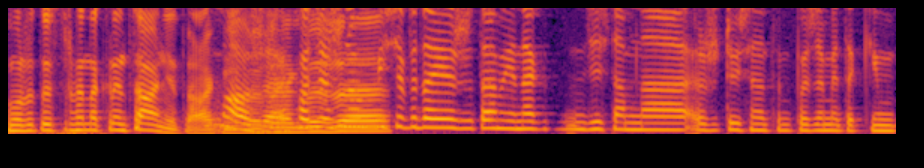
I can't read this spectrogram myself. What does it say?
może to jest trochę nakręcanie, tak? Może, że jakby, chociaż że... no, mi się wydaje, że tam jednak gdzieś tam na, rzeczywiście na tym poziomie takim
